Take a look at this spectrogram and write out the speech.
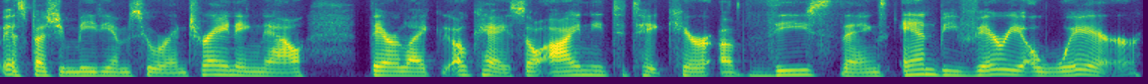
especially mediums who are in training now, they're like, okay, so I need to take care of these things and be very aware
